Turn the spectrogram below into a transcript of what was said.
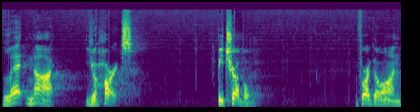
Let not your hearts be troubled. Before I go on,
